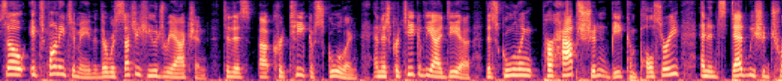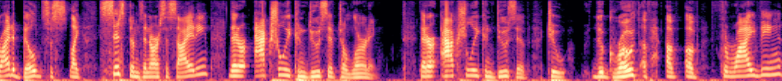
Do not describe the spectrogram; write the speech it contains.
So it's funny to me that there was such a huge reaction to this uh, critique of schooling and this critique of the idea that schooling perhaps shouldn't be compulsory and instead we should try to build like systems in our society that are actually conducive to learning, that are actually conducive to the growth of, of, of thriving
